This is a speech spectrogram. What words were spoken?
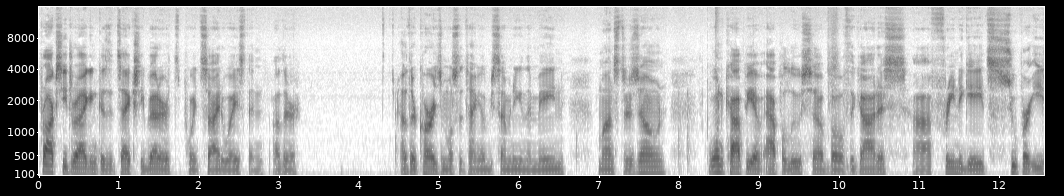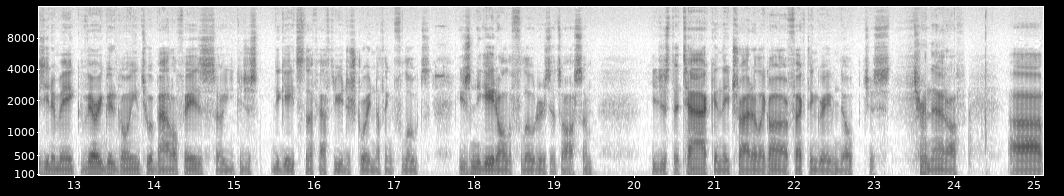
Proxy Dragon, because it's actually better. It's points sideways than other other cards. Most of the time, you'll be summoning in the main monster zone. One copy of Apollousa, Bow of the Goddess. Uh, free negates, super easy to make, very good going into a battle phase, so you can just negate stuff after you destroy, nothing floats. You just negate all the floaters, it's awesome. You just attack and they try to like, oh, effect engrave. Nope, just turn that off. Uh,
